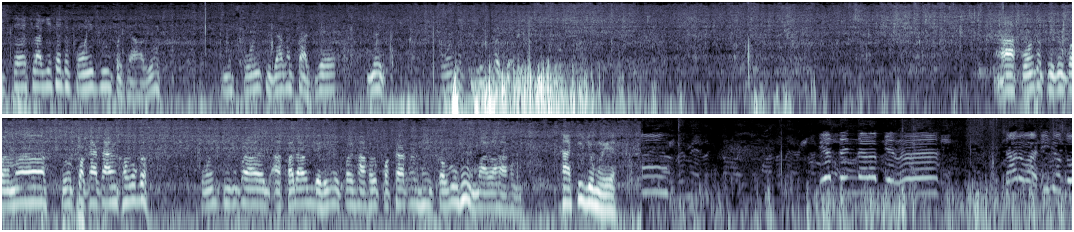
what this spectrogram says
સ્ટ્રેસ લાગે છે તો પોઈન્ટ પીવું પછી આવ્યું અને પોઈન્ટ પીધા કરતા છે નહીં. પોઈન્ટ પીવું પછી હા ફોન તો કીધું પણ પકડાતા ને ખબર કે ફોન કીધું પણ આખા દાવ બેસી પણ આખો પકડાતો નહીં કરવું હું મારા હાથ થાકી જ હું એ બે ત્રણ દાડા પહેલા ચાર વાઢી ગયો તો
